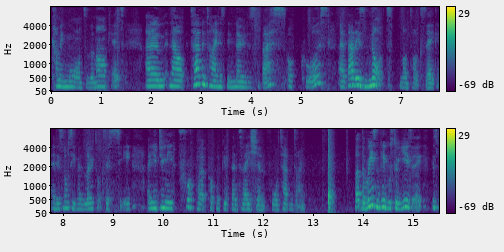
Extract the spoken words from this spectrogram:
coming more onto the market. Um, now, turpentine has been known as the best, of course. Uh, that is not non-toxic and is not even low toxicity. Uh, you do need proper, proper good ventilation for turpentine. But the reason people still use it, because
